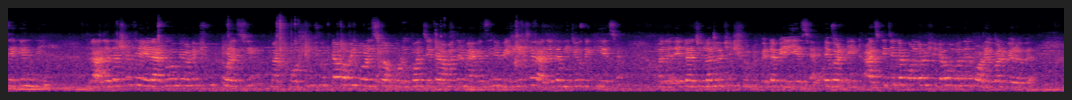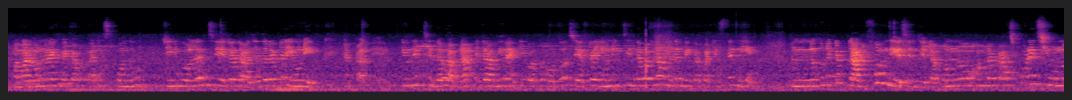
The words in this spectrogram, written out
সেকেন্ড দিন। রাজাদার সাথে এর আগেও আমি অনেক শ্যুট করেছি বাট প্রথম শ্যুটটাও আমি করেছি অপরূপা, যেটা আমাদের ম্যাগাজিনে বেরিয়েছে, রাজাদা নিজেও দেখিয়েছে। মানে এটা জুলাই মাসের শুট এটা বেরিয়েছে। এবার আজকে যেটা বললাম সেটাও আমাদের পরে এবার বেরোবে। আমার অন্য এক মেকআপ আর্টিস্ট বন্ধু, যিনি বললেন যে এটা রাজাদের একটা ইউনিক ইউনিক চিন্তাভাবনা। এটা আমিও একই কথা বলব যে একটা ইউনিক চিন্তাভাবনা আমাদের মেকআপ আর্টিস্টদের নিয়ে। নতুন একটা প্ল্যাটফর্ম দিয়েছেন যেটা, অন্য আমরা কাজ করেছি অন্য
